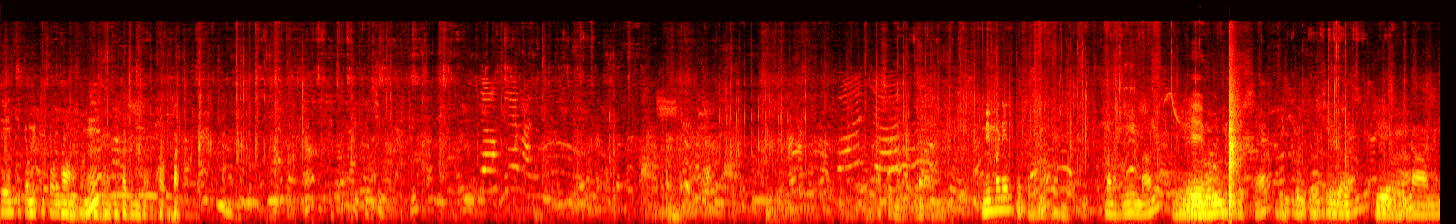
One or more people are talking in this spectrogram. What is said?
जयंती मी म्हणेल तसं म्हणा तेन मग ये मग दानं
